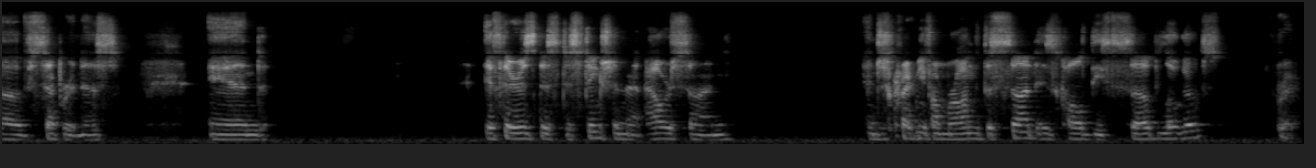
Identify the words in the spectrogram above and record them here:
of separateness and if there is this distinction that our sun and just correct me if i'm wrong the sun is called the sub logos Correct.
